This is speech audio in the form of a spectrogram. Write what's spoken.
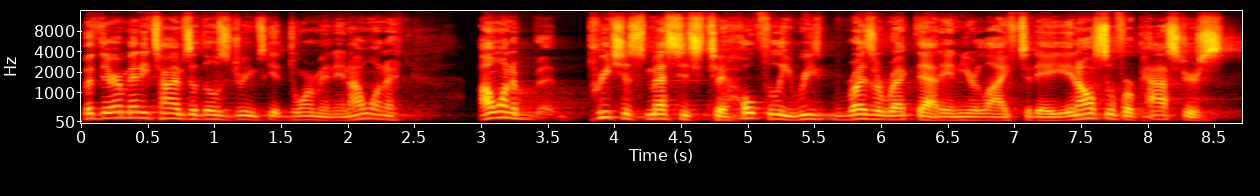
But there are many times that those dreams get dormant, and I want to, I want to preach this message to hopefully re- resurrect that in your life today. And also for pastors,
